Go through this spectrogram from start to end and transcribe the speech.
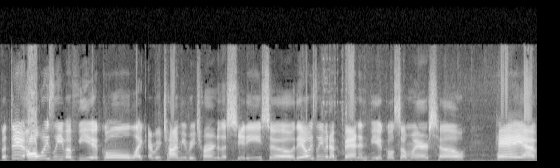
But they always leave a vehicle, like, every time you return to the city. So, they always leave an abandoned vehicle somewhere. So, hey, uh,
